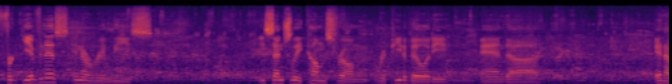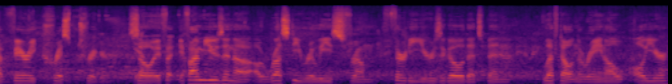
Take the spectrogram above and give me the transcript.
forgiveness in a release essentially comes from repeatability and uh, and a very crisp trigger. So if if I'm using a, a rusty release from 30 years ago that's been left out in the rain all, all year,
